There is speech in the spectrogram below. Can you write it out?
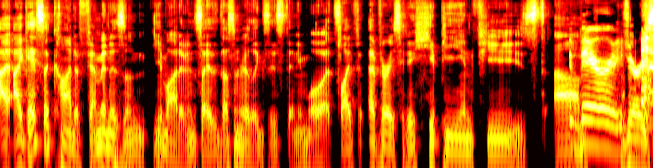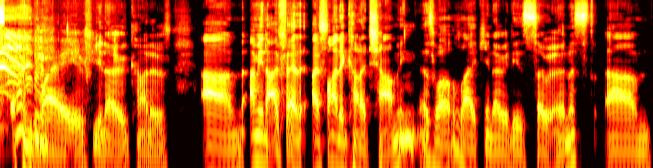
I, I, guess a kind of feminism you might even say that doesn't really exist anymore. It's like a very sort of hippie infused, um, very, very second wave, you know, kind of. Um, I mean, I find I find it kind of charming as well. Like you know, it is so earnest. Um,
